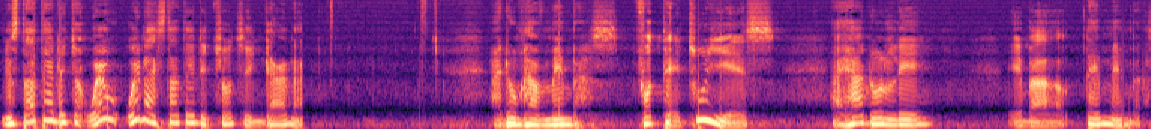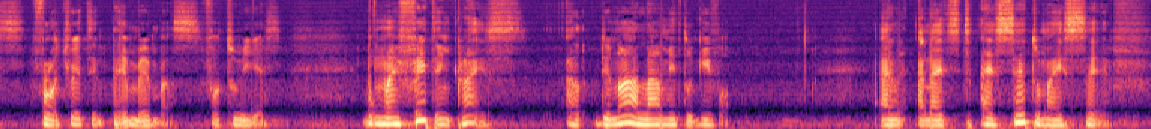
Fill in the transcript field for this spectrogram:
You started the church. Well, when I started the church in Ghana, I don't have members. For two years, I had only about 10 members, fluctuating 10 members for two years. But my faith in Christ uh, did not allow me to give up. And, and I, I said to myself,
